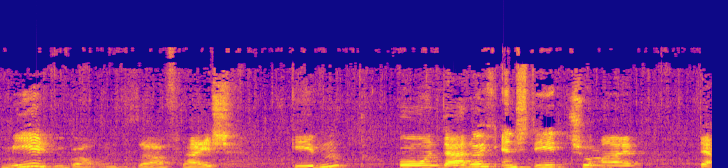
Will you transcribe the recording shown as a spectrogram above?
Mehl über unser Fleisch geben und dadurch entsteht schon mal der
